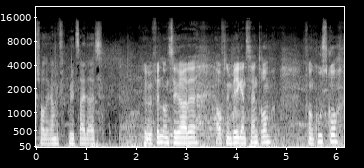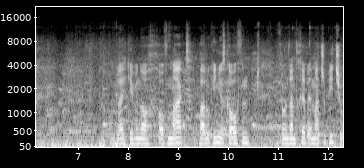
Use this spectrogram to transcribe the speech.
Schaut euch an, wie viel Polizei da ist. Wir befinden uns hier gerade auf dem Weg ins Zentrum von Cusco. Und gleich gehen wir noch auf den Markt, ein paar Luquinhos kaufen für unseren Trip in Machu Picchu.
